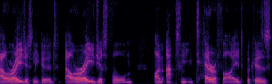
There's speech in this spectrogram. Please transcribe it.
outrageously good, outrageous form. I'm absolutely terrified because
